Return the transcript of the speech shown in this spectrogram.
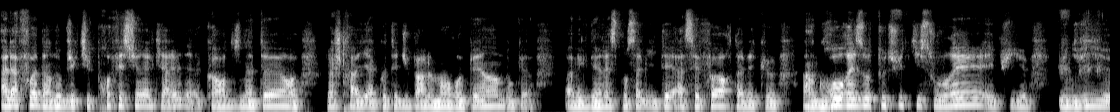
à la fois d'un objectif professionnel qui arrive, coordinateur. Là, je travaillais à côté du Parlement européen, donc euh, avec des responsabilités assez fortes, avec un gros réseau tout de suite qui s'ouvrait, et puis une vie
